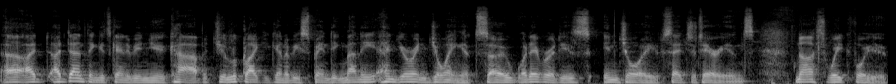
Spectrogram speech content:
Uh, I, I, don't think it's going to be a new car, but you look like you're going to be spending money and you're enjoying it. So, whatever it is, enjoy, Sagittarians. Nice week for you.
